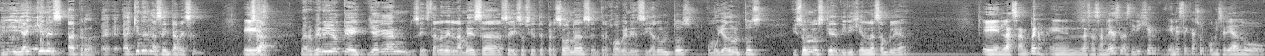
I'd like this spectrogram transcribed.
Y, hay quienes, ah, perdón, eh, eh, hay quienes las encabezan. o sea, me refiero yo que llegan, se instalan en la mesa seis o siete personas, entre jóvenes y adultos, o muy adultos, y son los que dirigen la asamblea. En las, bueno, en las asambleas las dirigen, en este caso, el comisariado,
